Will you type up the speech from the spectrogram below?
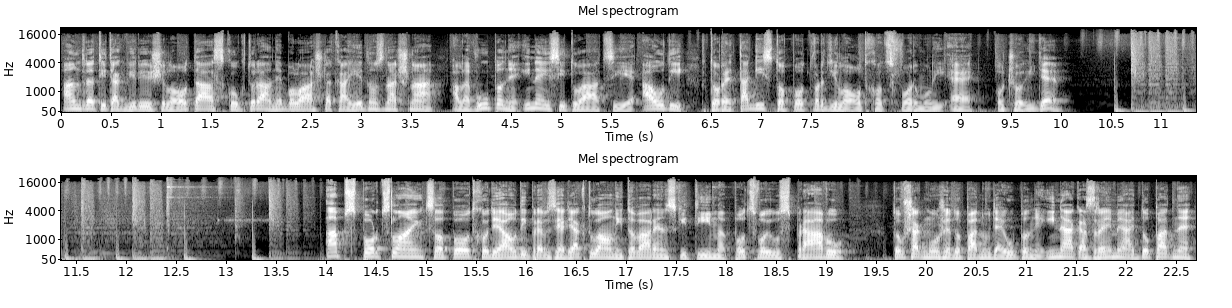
Andretti tak vyriešilo otázku, ktorá nebola až taká jednoznačná, ale v úplne inej situácii je Audi, ktoré takisto potvrdilo odchod z Formuly E. O čo ide? Up Sportsline chcel po odchode Audi prevziať aktuálny továrenský tím pod svoju správu. To však môže dopadnúť aj úplne inak a zrejme aj dopadne,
